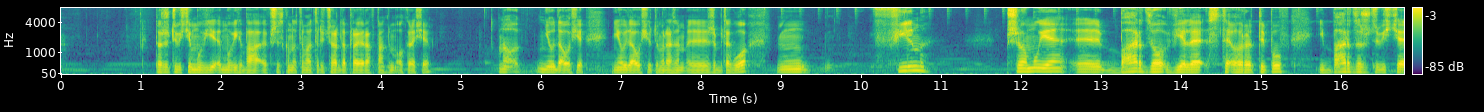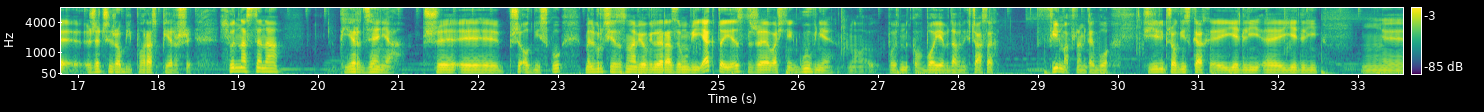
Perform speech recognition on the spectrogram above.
To rzeczywiście mówi, mówi chyba wszystko na temat Richarda Pryora w tamtym okresie. No, nie udało się, nie udało się tym razem, y, żeby tak było. Mm, Film przełamuje y, bardzo wiele stereotypów i bardzo rzeczywiście rzeczy robi po raz pierwszy. Słynna scena pierdzenia przy, y, przy ognisku. Mel Brooks się zastanawiał wiele razy, mówi jak to jest, że właśnie głównie, no, powiedzmy kowboje w dawnych czasach, w filmach przynajmniej tak było, siedzieli przy ogniskach, y, jedli, y, jedli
